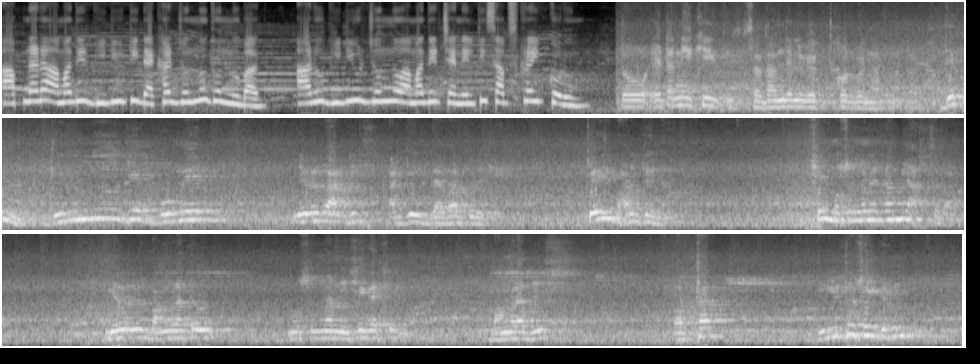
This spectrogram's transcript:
আপনারা আমাদের ভিডিওটি দেখার জন্য ধন্যবাদ। আরও ভিডিওর জন্য আমাদের চ্যানেলটি সাবস্ক্রাইব করুন তো এটা নিয়ে কি শ্রদ্ধাঞ্জলি ব্যক্ত করবেন আপনারা দেখুন দিল্লি যে বোমের যেভাবে আর্ডিক আর্ডিক ব্যবহার করেছে কেউই ভারতে না সেই মুসলমানের নামই আসতে পারবে। যেভাবে বাংলাতেও মুসলমান এসে গেছে বাংলাদেশ অর্থাৎ দিল্লিতেও সেই দেখুন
